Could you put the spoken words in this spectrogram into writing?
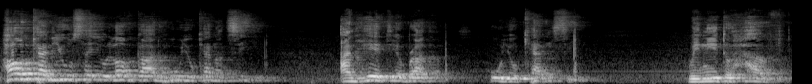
How can you say you love God who you cannot see and hate your brother who you can see? We need to have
